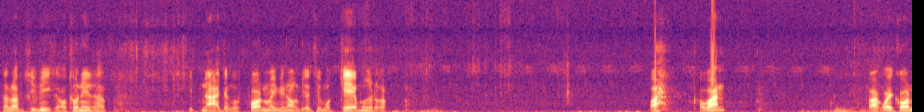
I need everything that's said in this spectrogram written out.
สำหรับคลิปนี้ก็เอาเท่านี้นะครับ คลิปหนาจังก็พรไหมพี่น้อง เดี๋ยวจะมาแก้มือหรอกครับ ไปเข้าบ้าน ฝากไว้ก่อน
